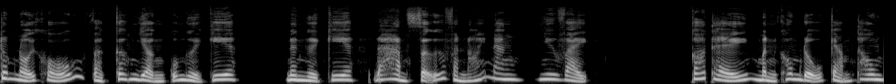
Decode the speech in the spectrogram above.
trong nỗi khổ và cơn giận của người kia, nên người kia đã hành xử và nói năng như vậy. Có thể mình không đủ cảm thông,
